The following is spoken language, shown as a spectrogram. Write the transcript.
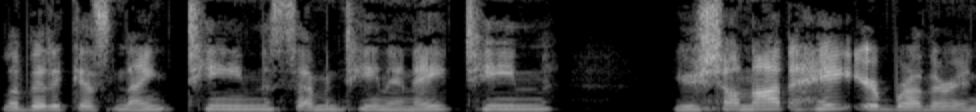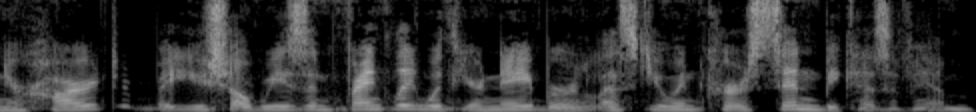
Leviticus 19, 17, and 18. You shall not hate your brother in your heart, but you shall reason frankly with your neighbor, lest you incur sin because of him.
